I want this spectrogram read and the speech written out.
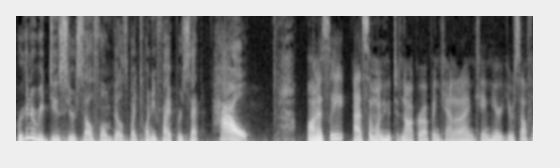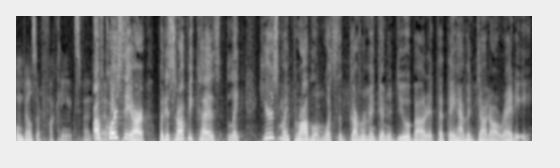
we're going to reduce your cell phone bills by twenty five percent. How? Honestly, as someone who did not grow up in Canada and came here, your cell phone bills are fucking expensive. Of course they are, but it's not because like here's my problem. What's the government going to do about it that they haven't done already?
